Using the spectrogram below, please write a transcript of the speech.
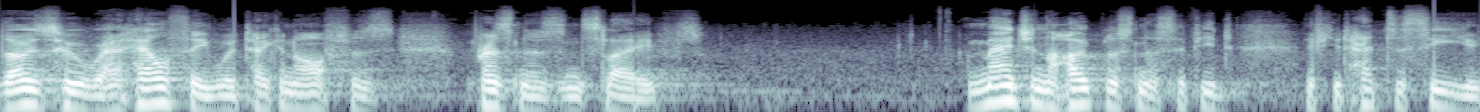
those who were healthy were taken off as prisoners and slaves. Imagine the hopelessness if you'd, if you'd had to see you,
